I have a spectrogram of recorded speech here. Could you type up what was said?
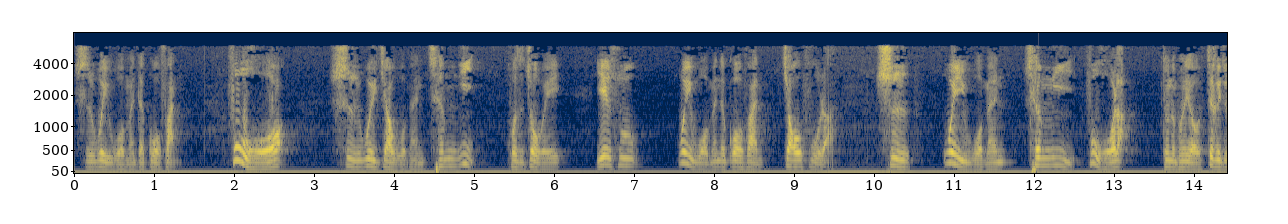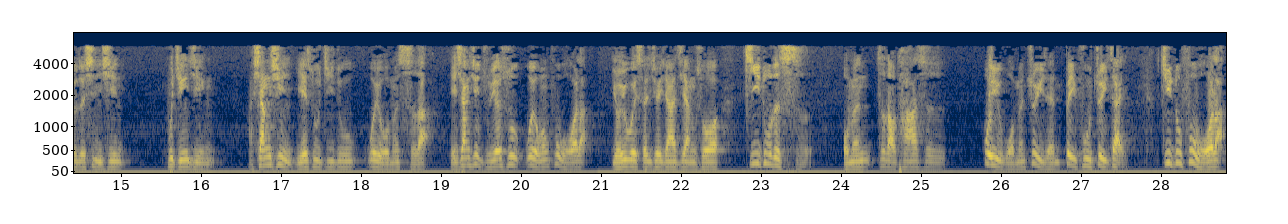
是为我们的过犯，复活是为叫我们称义，或者作为耶稣为我们的过犯交付了，是为我们称义复活了。听众朋友，这个就是信心，不仅仅啊。相信耶稣基督为我们死了，也相信主耶稣为我们复活了。有一位神学家这样说：基督的死，我们知道他是为我们罪人背负罪债；基督复活了，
